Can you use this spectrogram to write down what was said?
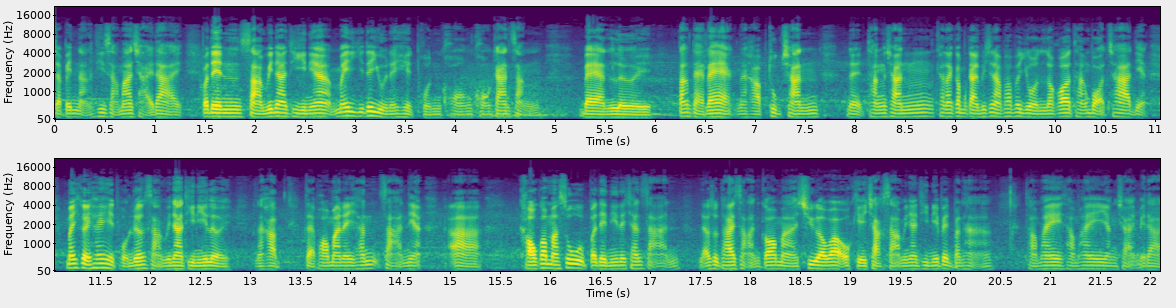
จะเป็นหนังที่สามารถฉายได้ ประเด็น 3 วินาทีเนี่ยไม่ได้อยู่ในเหตุผลของของการสั่งแบนเลยตั้งแต่แรกนะครับ ทุกชั้นในทั้งชั้นคณะกรรมการพิจารณาภาพยนตร์แล้วก็ทั้งบอร์ดชาติเนี่ยไม่เคยให้เหตุผลเรื่อง 3 วินาทีนี้เลยนะครับ แต่พอมาในชั้นศาลเนี่ยเขาก็มาสู้ประเด็นนี้ในชั้นศาลแล้วสุดท้ายศาลก็มาเชื่อว่าโอเคฉากสามวินาทีนี้เป็นปัญหาทำให้ทำให้ยังฉายไม่ได้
